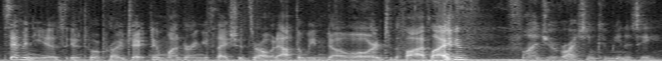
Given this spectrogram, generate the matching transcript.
seven years into a project and wondering if they should throw it out the window or into the fireplace? find your writing community.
